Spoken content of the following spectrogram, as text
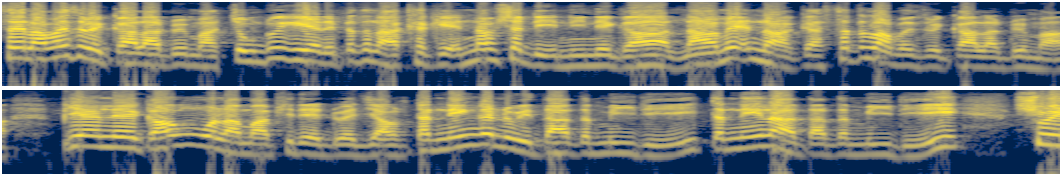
ဆယ်လပိုင်းဆိုတဲ့ကာလအတွင်းမှာကြုံတွေ့ခဲ့ရတဲ့ပြဿနာအခက်အခဲအနောက်ရှက်တွေအနေနဲ့ကလာမယ့်အနာဂတ်17လပိုင်းဆိုတဲ့ကာလအတွင်းမှာပြန်လည်ကောင်းမွန်လာမှာဖြစ်တဲ့အတွက်ကြောင့်တနင်္ဂနွေသားသမီးတွေတနင်္လာသားသမီးတွေရွှေ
